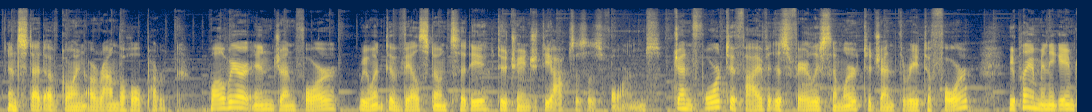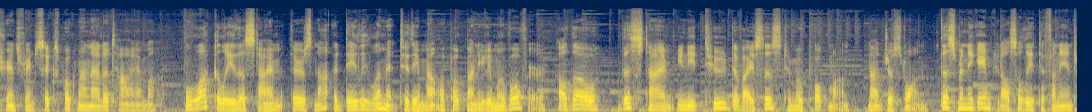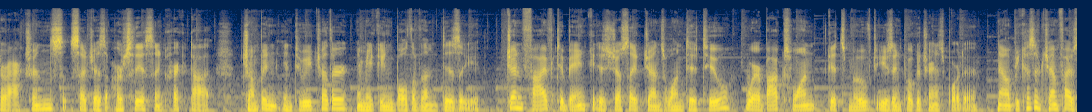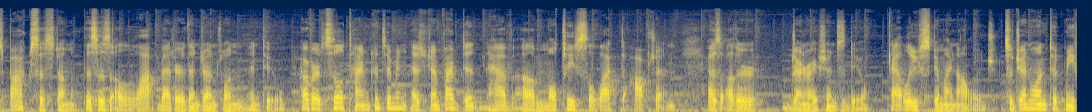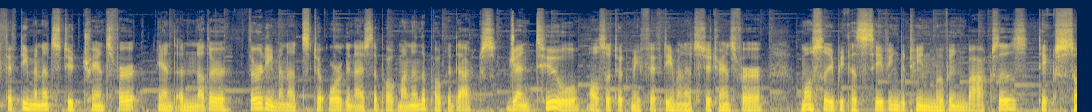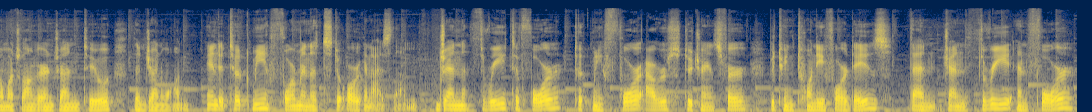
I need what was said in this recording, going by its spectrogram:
instead of going around the whole park. While we are in Gen 4, we went to Veilstone City to change Deoxys's forms. Gen 4 to 5 is fairly similar to Gen 3 to 4. You play a minigame transferring 6 Pokemon at a time. Luckily this time, there's not a daily limit to the amount of Pokemon you can move over. Although, this time you need two devices to move Pokemon, not just one. This minigame can also lead to funny interactions, such as Arceus and Kricketot jumping into each other and making both of them dizzy. Gen 5 to Bank is just like Gens 1 to 2, where Box 1 gets moved using Poke Transporter. Now, because of Gen 5's box system, this is a lot better than Gens 1 and 2. However, it's still time consuming as Gen 5 didn't have a multi-select option as other generations do. At least to my knowledge. So Gen 1 took me 50 minutes to transfer and another 30 minutes to organize the Pokemon in the Pokedex. Gen 2 also took me 50 minutes to transfer, mostly because saving between moving boxes takes so much longer in Gen 2 than Gen 1. And it took me 4 minutes to organize them. Gen 3 to 4 took me 4 hours to transfer between 24 days. Then Gen 3 and 4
